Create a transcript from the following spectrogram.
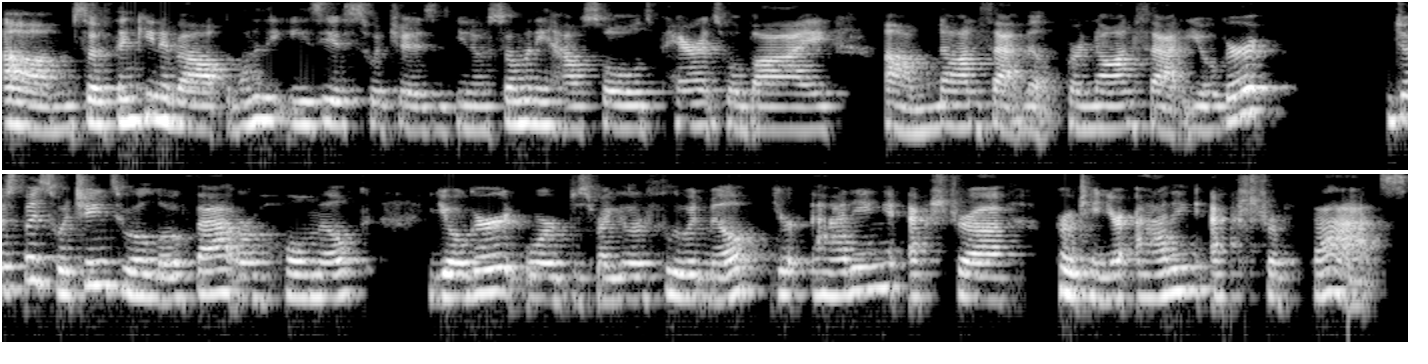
Um, so thinking about one of the easiest switches is, you know, so many households, parents will buy um, non-fat milk or non-fat yogurt. Just by switching to a low fat or whole milk yogurt or just regular fluid milk, you're adding extra protein, you're adding extra fats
